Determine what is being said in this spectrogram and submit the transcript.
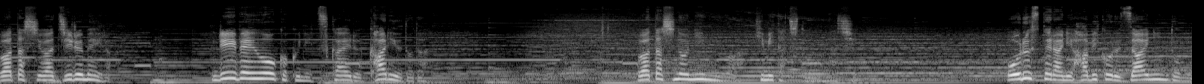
私はジルメイラ。リーベン王国に仕える狩人だ。私の任務は君たちと同じ。オルステラにはびこる罪人どもを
